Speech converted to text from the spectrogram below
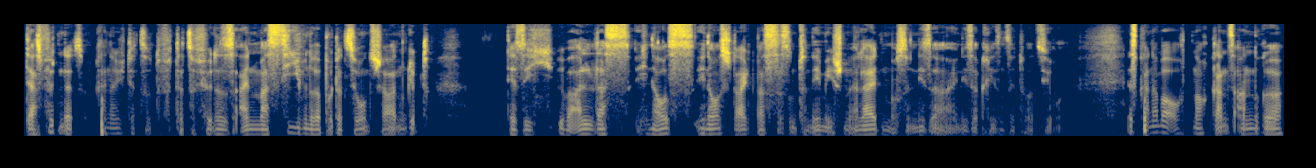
das führt, kann natürlich dazu, dazu führen, dass es einen massiven Reputationsschaden gibt der sich über all das hinaus, hinaussteigt, was das Unternehmen eh schon erleiden muss in dieser, in dieser Krisensituation. Es kann aber auch noch ganz andere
